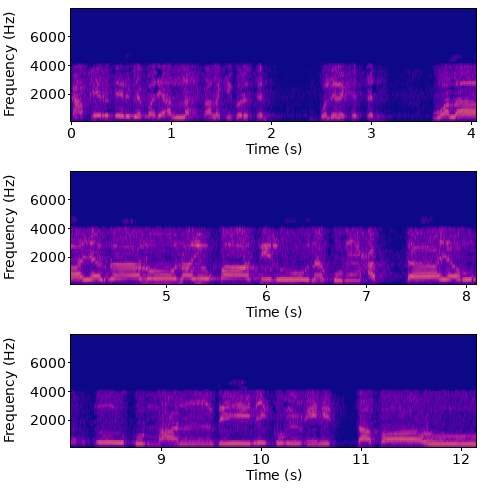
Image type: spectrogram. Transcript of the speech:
কাফেরদের ব্যাপারে আল্লাহ তালা কি করেছেন? বলে রেখেছেন ولا يزالون يقاتلونكم حتى يردوكم عن دينكم إن استطاعوا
